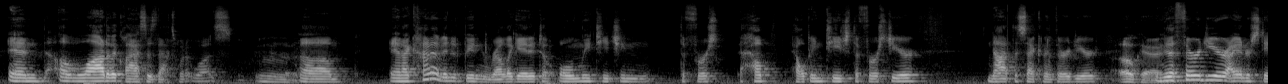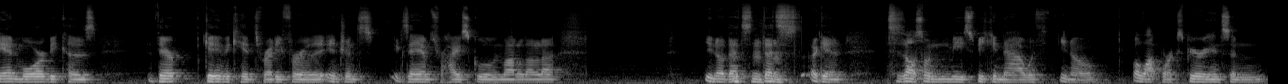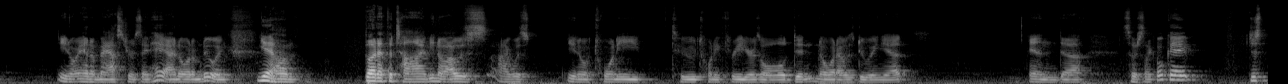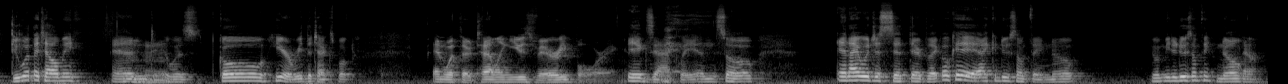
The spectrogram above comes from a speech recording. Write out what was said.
And a lot of the classes, that's what it was. Mm. Um, and I kind of ended up being relegated to only teaching the first, help helping teach the first year, not the second and third year. In Okay. the third year, I understand more because they're getting the kids ready for the entrance exams for high school and la da da da. You know, that's that's again. This is also me speaking now with you know a lot more experience and you know and a master saying, hey, I know what I'm doing. Yeah. Um, but at the time, you know, I was I was you know 22, 23 years old, didn't know what I was doing yet, and uh, so it's like, okay, just do what they tell me, and Mhm. it was go here, read the textbook. and what they're telling you is very boring. Exactly. and so, and I would just sit there, and be like, okay, I can do something. No, you want me to do something? No. No.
